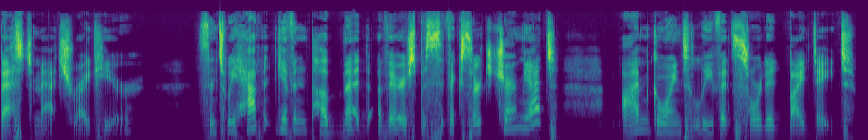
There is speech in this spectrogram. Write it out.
best match right here. Since we haven't given PubMed a very specific search term yet, I'm going to leave it sorted by date.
